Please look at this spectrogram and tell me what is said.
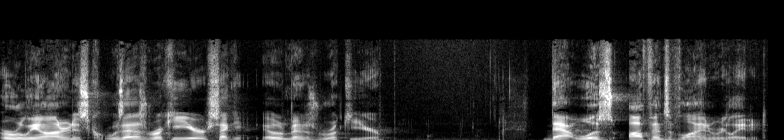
early on in his was that his rookie year? Second, it would have been his rookie year. That was offensive line related.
